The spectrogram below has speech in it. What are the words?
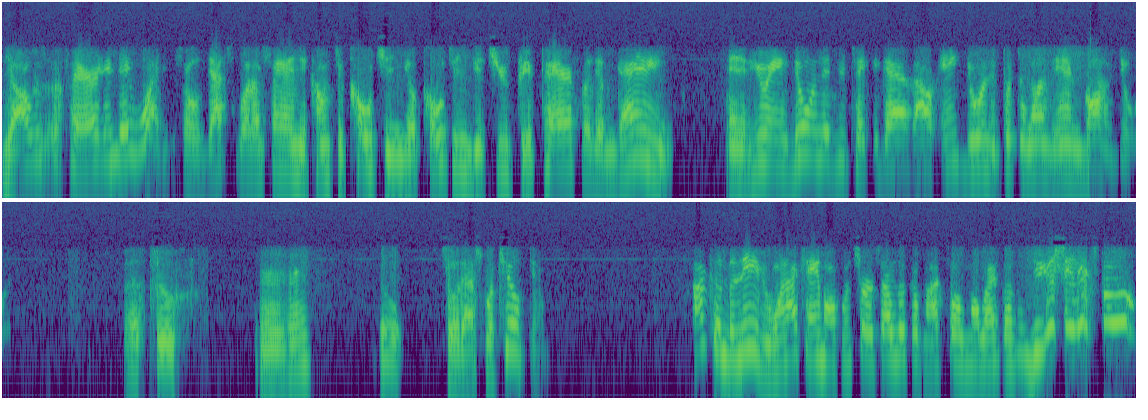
Y'all was prepared, and they wasn't. So that's what I'm saying. It comes to coaching. Your coaching gets you prepared for them games. And if you ain't doing it, you take the guys out, ain't doing it, and put the ones in gonna do it. That's true. Mm-hmm. So, so that's what killed them. I couldn't believe it. When I came home from church, I looked up and I told my wife, I said, do you see that score?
